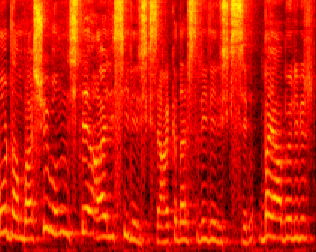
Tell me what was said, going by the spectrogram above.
Oradan başlıyor. Onun işte ailesiyle ilişkisi, arkadaşlarıyla ilişkisi. Bayağı böyle bir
